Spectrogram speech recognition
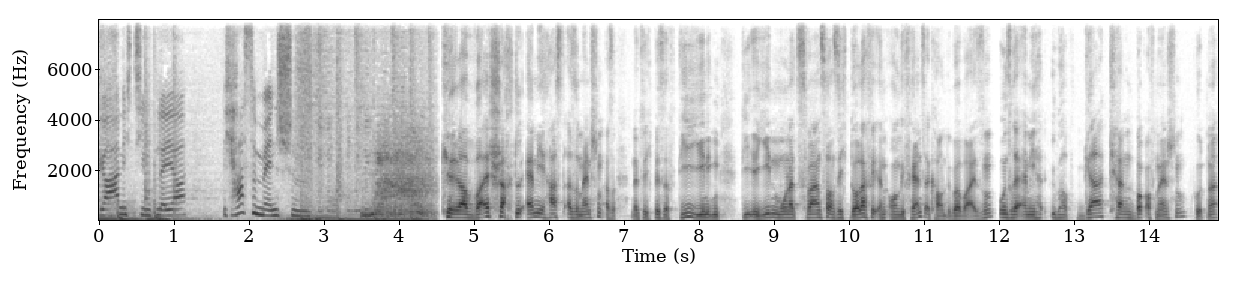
gar nicht Teamplayer. Ich hasse Menschen. Krawallschachtel Emmy hasst also Menschen, also natürlich bis auf diejenigen, die ihr jeden Monat 22 Dollar für ihren OnlyFans-Account überweisen. Unsere Emmy hat überhaupt gar keinen Bock auf Menschen. Gut, ne?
